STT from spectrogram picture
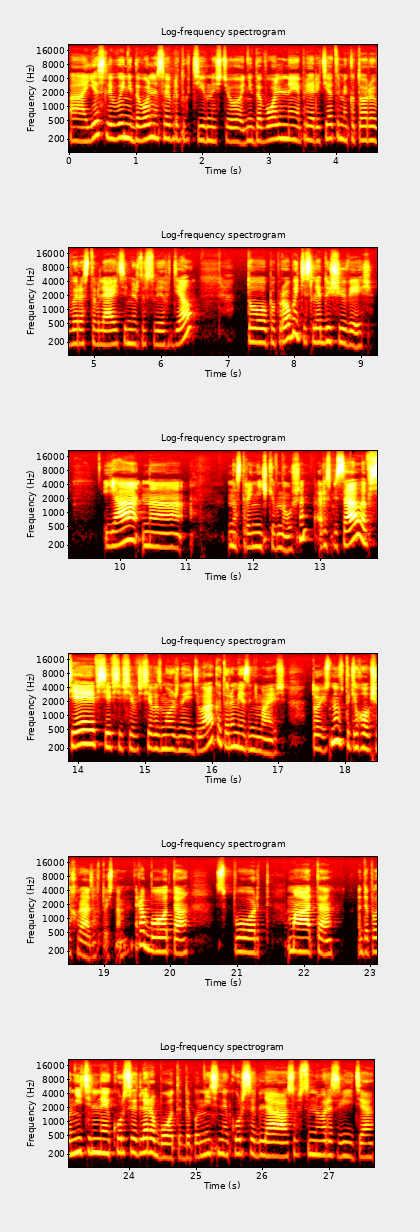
А, если вы недовольны своей продуктивностью, недовольны приоритетами, которые вы расставляете между своих дел, то попробуйте следующую вещь. Я на на страничке в Notion расписала все, все, все, все, все возможные дела, которыми я занимаюсь. То есть, ну, в таких общих фразах, то есть там работа, спорт, мата, дополнительные курсы для работы, дополнительные курсы для собственного развития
